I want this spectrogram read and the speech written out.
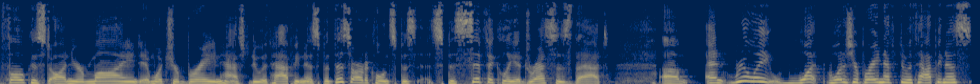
focused on your mind and what your brain has to do with happiness. But this article in spe- specifically addresses that. Um, and really, what what does your brain have to do with happiness?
